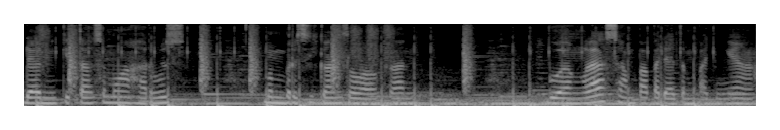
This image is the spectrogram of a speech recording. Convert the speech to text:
dan kita semua harus membersihkan selokan. Buanglah sampah pada tempatnya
